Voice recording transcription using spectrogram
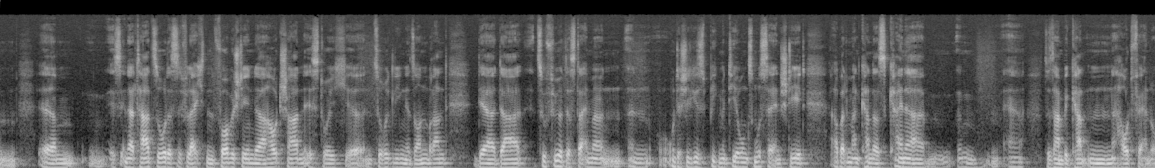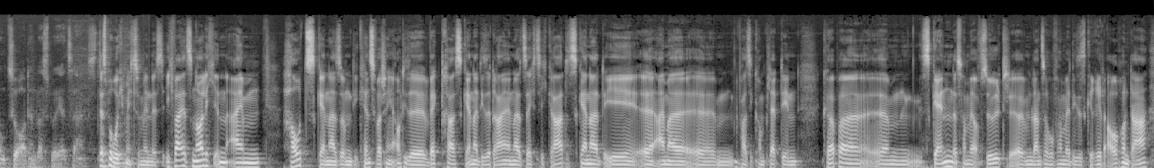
Ähm, ist in der Tat so, dass es vielleicht ein vorbestehender Hautschaden ist durch äh, einen zurückliegenden Sonnenbrand, der dazu führt, dass da immer ein, ein, unterschiedliches Pigmentierungsmuster entsteht. Aber man kann das keiner ähm, äh, sozusagen bekannten Hautveränderung zuordnen, was du jetzt sagst. Das beruhigt mich zumindest. Ich war jetzt neulich in einem Hautscanner, so, die kennst du wahrscheinlich auch, diese Vectra-Scanner, diese 360-Grad-Scanner, die äh, einmal ähm, quasi komplett den Körper ähm, scannen. Das haben wir auf Sylt, äh, im Lanzerhof haben wir dieses Gerät auch und da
